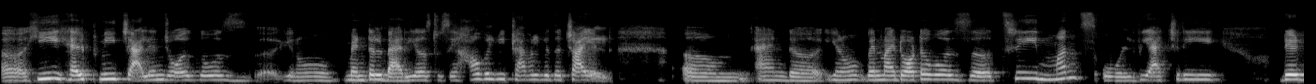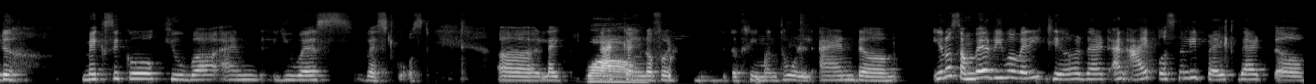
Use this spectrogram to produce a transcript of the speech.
uh, he helped me challenge all those, uh, you know, mental barriers to say, how will we travel with a child? Um, and uh, you know, when my daughter was uh, three months old, we actually did Mexico, Cuba, and US West Coast. Uh, like Wow. that kind of a the three month old. And, um, you know, somewhere we were very clear that, and I personally felt that uh,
